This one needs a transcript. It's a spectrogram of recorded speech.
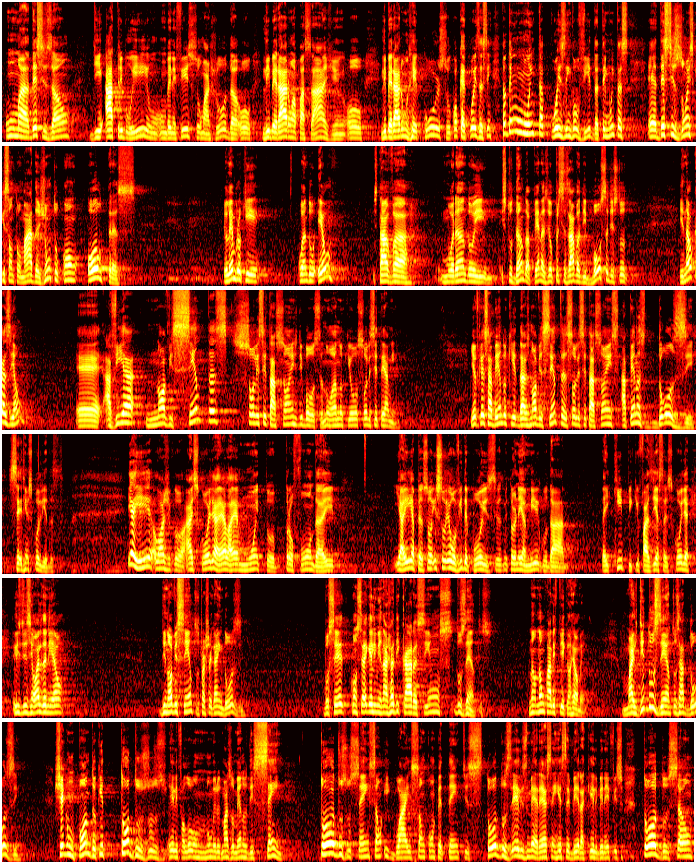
uma decisão de atribuir um, benefício, uma ajuda, ou liberar uma passagem, ou liberar um recurso, qualquer coisa assim. Então tem muita coisa envolvida, tem muitas é, decisões que são tomadas junto com outras. Eu lembro que quando eu estava morando e estudando apenas, eu precisava de bolsa de estudo. E na ocasião, é, havia 900 solicitações de bolsa no ano que eu solicitei a minha. E eu fiquei sabendo que das 900 solicitações, apenas 12 seriam escolhidas. E aí, lógico, a escolha ela é muito profunda e E aí a pessoa, isso eu ouvi depois, eu me tornei amigo da, da equipe que fazia essa escolha. Eles diziam: Olha, Daniel, de 900 para chegar em 12, você consegue eliminar já de cara assim uns 200. Não, não qualificam realmente. Mas de 200 a 12, chega um ponto que todos os, ele falou um número mais ou menos de 100 Todos os 100 são iguais, são competentes, todos eles merecem receber aquele benefício, todos são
